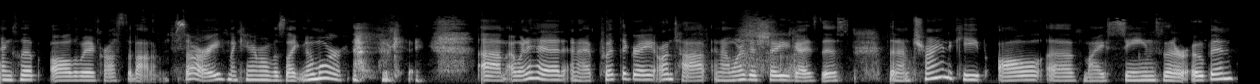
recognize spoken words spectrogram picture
and clip all the way across the bottom. Sorry, my camera was like, no more. okay. Um, I went ahead and I put the gray on top and I wanted to show you guys this, that I'm trying to keep all of my seams that are open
